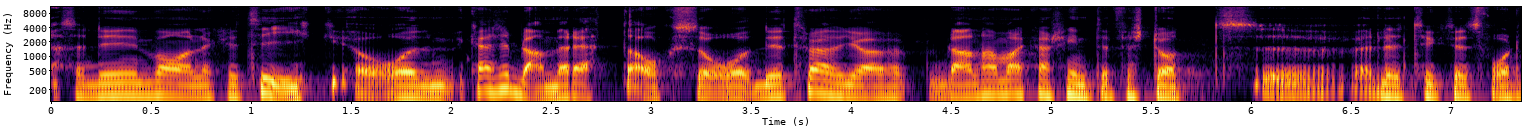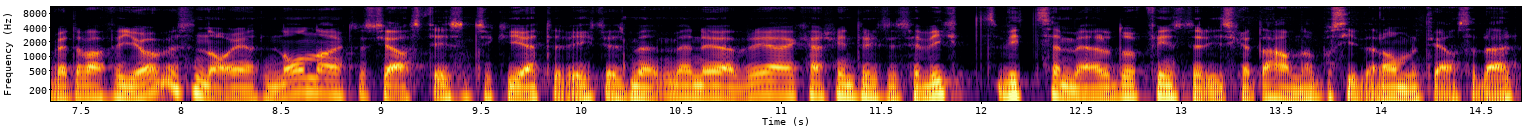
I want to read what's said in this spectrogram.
Alltså det är en vanlig kritik och kanske ibland med rätta också. Och det tror jag gör, ibland har man kanske inte förstått eh, eller tyckt det är svårt att veta varför gör vi scenarier. Någon entusiastisk som tycker det är jätteviktigt men, men övriga kanske inte riktigt ser vitsen med det och då finns det risk att det hamnar på sidan om lite grann sådär.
